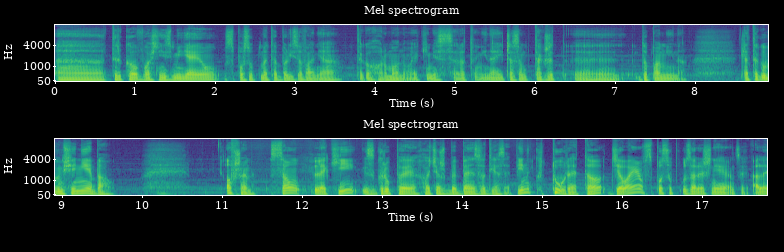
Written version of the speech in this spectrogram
e, tylko właśnie zmieniają sposób metabolizowania tego hormonu, jakim jest serotonina i czasem także e, dopamina. Dlatego bym się nie bał. Owszem, są leki z grupy chociażby benzodiazepin, które to działają w sposób uzależniający, ale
